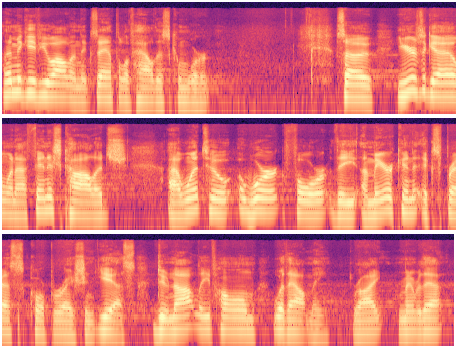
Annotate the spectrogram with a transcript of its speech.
Let me give you all an example of how this can work. So, years ago, when I finished college, I went to work for the American Express Corporation. Yes, do not leave home without me, right? Remember that?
